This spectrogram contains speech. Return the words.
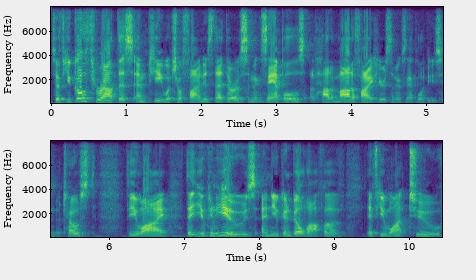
so if you go throughout this MP, what you'll find is that there are some examples of how to modify. Here's an example of using a toast, the UI, that you can use and you can build off of if you want to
